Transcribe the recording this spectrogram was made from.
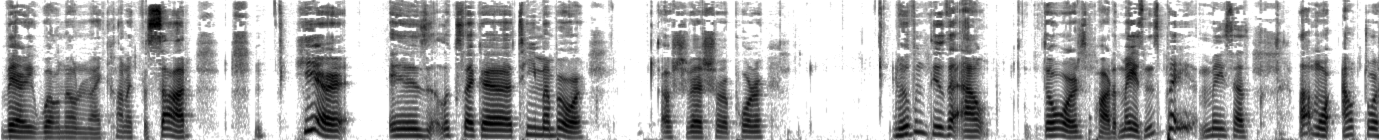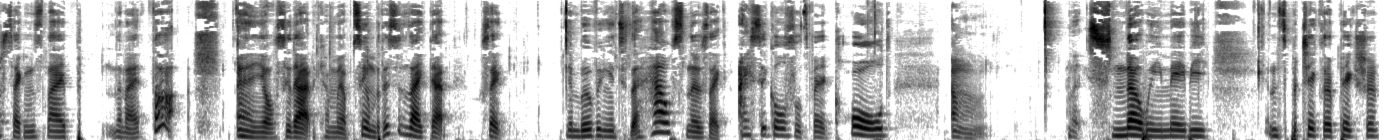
very well known and iconic facade. Here is looks like a team member or a special reporter moving through the outdoors part of the maze. And this maze has a lot more outdoor segments than I than I thought, and you'll see that coming up soon. But this is like that. Looks like they're moving into the house, and there's like icicles. So it's very cold, um, like snowy maybe in this particular picture.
